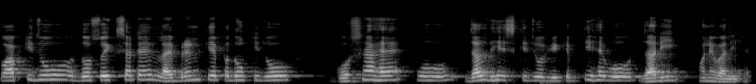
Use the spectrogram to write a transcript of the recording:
तो आपकी जो दो सौ इकसठ है लाइब्रेरियन के पदों की जो घोषणा है वो जल्द ही इसकी जो विज्ञप्ति है वो जारी होने वाली है।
